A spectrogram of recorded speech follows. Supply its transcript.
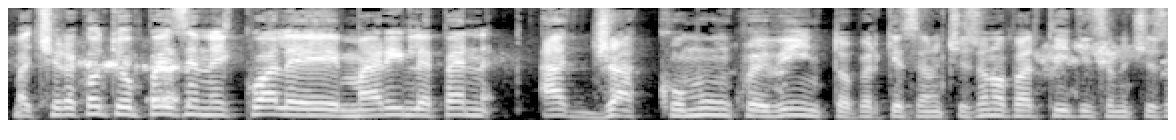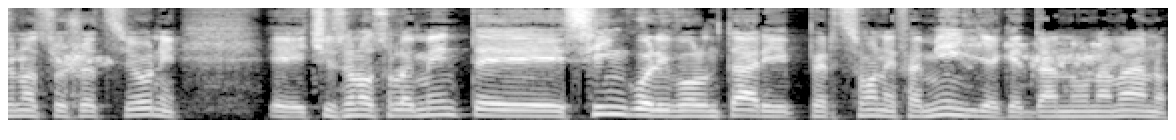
Ma ci racconti un paese nel quale Marine Le Pen ha già comunque vinto, perché se non ci sono partiti, se non ci sono associazioni, eh, ci sono solamente singoli volontari, persone, famiglie che danno una mano,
